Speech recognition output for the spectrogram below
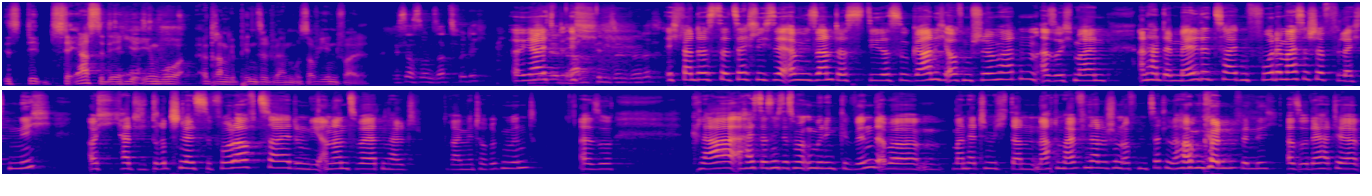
ist, ist der Erste, der, der hier irgendwo Satz. dran gepinselt werden muss, auf jeden Fall. Ist das so ein Satz für dich? Äh, ja, ich, ich, ich, fand das tatsächlich sehr amüsant, dass die das so gar nicht auf dem Schirm hatten. Also ich meine, anhand der Meldezeiten vor der Meisterschaft vielleicht nicht, aber ich hatte die drittschnellste Vorlaufzeit und die anderen zwei hatten halt drei Meter Rückenwind. Also klar heißt das nicht, dass man unbedingt gewinnt, aber man hätte mich dann nach dem Halbfinale schon auf dem Zettel haben können, finde ich. Also der hat ja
